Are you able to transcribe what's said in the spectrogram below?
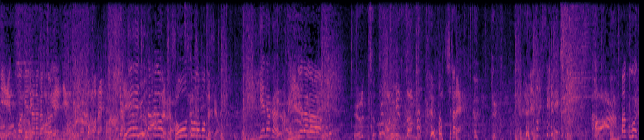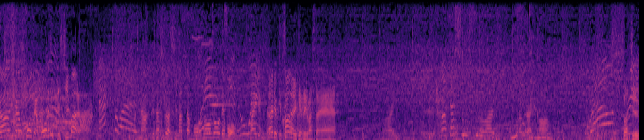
えここはゲージがなかったのでゲージため能力相当なもんですよ逃げながら溜め逃げながらおしゃれあここはガーシャンコーテが漏れてしまう。なくなってはしまったもののでも体力体力かなり削りましたね。バイス私のこれはいくらぐらい。かさあ中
